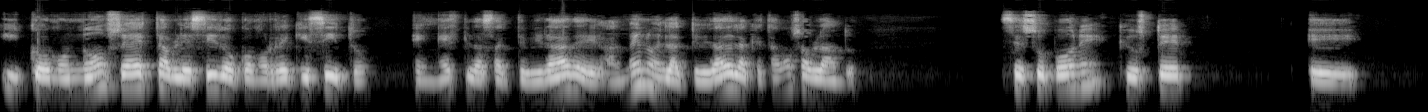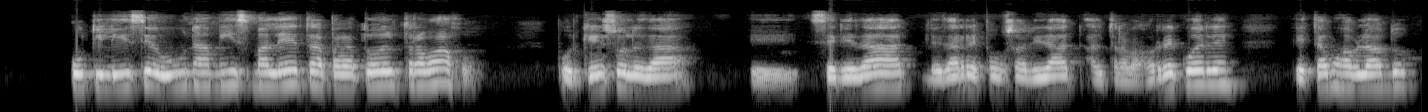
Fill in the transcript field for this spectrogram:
y como no se ha establecido como requisito en las actividades, al menos en la actividad de la que estamos hablando, se supone que usted eh, utilice una misma letra para todo el trabajo, porque eso le da eh, seriedad, le da responsabilidad al trabajo. Recuerden estamos hablando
